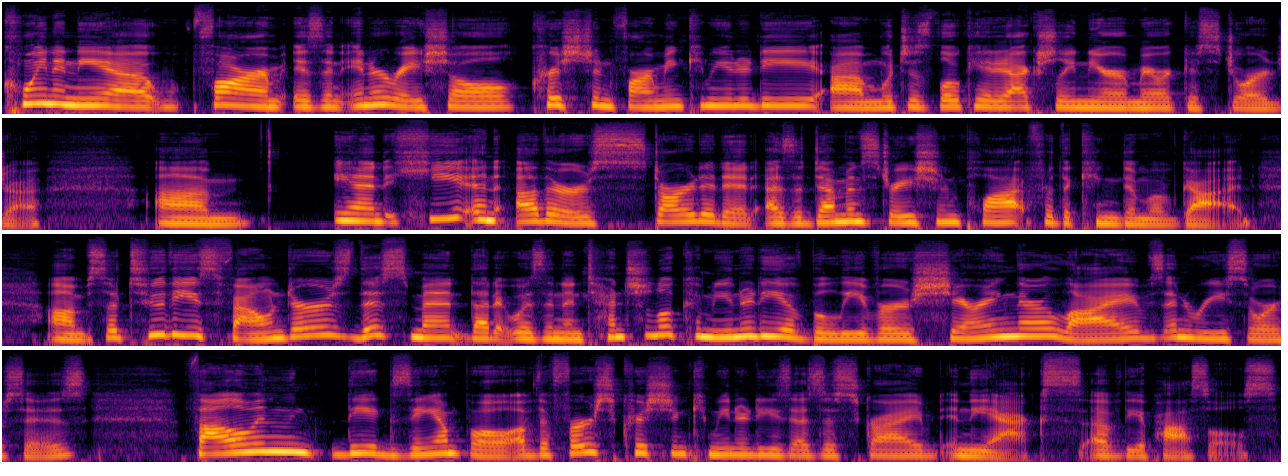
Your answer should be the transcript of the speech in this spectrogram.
Koinonia Farm is an interracial Christian farming community, um, which is located actually near Americus, Georgia. Um, and he and others started it as a demonstration plot for the kingdom of God. Um, so, to these founders, this meant that it was an intentional community of believers sharing their lives and resources, following the example of the first Christian communities as described in the Acts of the Apostles.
